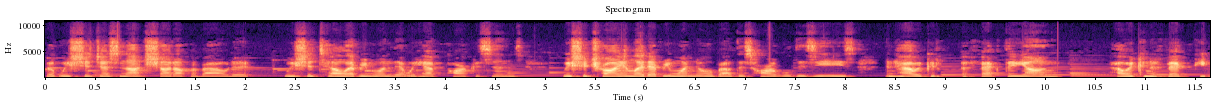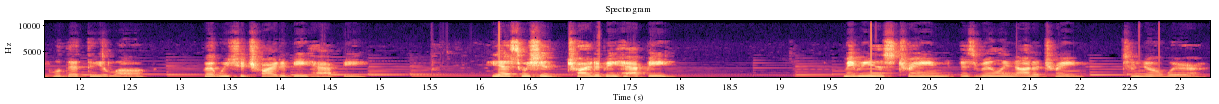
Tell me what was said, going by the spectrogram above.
But we should just not shut up about it. We should tell everyone that we have Parkinson's. We should try and let everyone know about this horrible disease and how it could affect the young, how it can affect people that they love. But we should try to be happy. Yes, we should try to be happy. Maybe this train is really not a train to nowhere.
